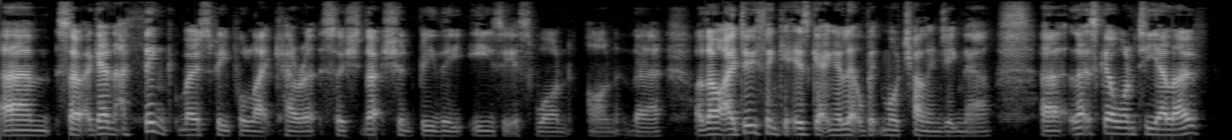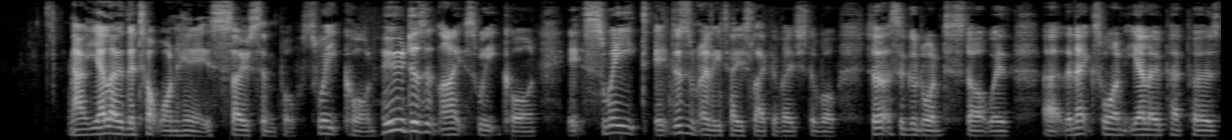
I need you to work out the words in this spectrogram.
Um, so again, I think most people like carrot, so sh that should be the easiest one on there. Although I do think it is getting a little bit more challenging now. Uh, let's go on to yellow. Now, yellow, the top one here, is so simple. Sweet corn. Who doesn't like sweet corn? It's sweet. It doesn't really taste like a vegetable. So that's a good one to start with. Uh, the next one, yellow peppers,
